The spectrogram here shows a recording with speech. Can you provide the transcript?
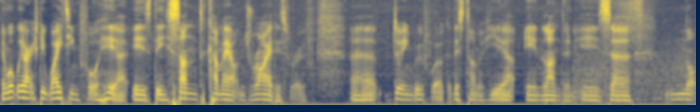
Now what we're actually waiting for here is the sun to come out and dry this roof. Uh, doing roof work at this time of year in London is uh, not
